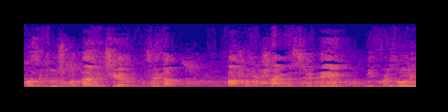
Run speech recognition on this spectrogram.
pa zaključimo ta večer, seveda vaše vprašanje sledi, Niko izvoli.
